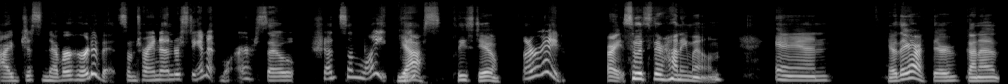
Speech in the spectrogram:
I've just never heard of it, so I'm trying to understand it more. So shed some light. Yeah. peeps. Please do. All right. All right, so it's their honeymoon, and here they are. They're gonna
